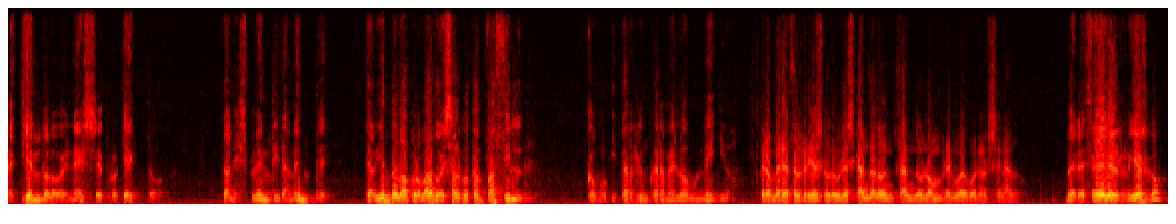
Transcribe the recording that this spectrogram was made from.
metiéndolo en ese proyecto tan espléndidamente y habiéndolo aprobado, es algo tan fácil como quitarle un caramelo a un niño. ¿Pero merece el riesgo de un escándalo entrando un hombre nuevo en el Senado? ¿Merecer el riesgo?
